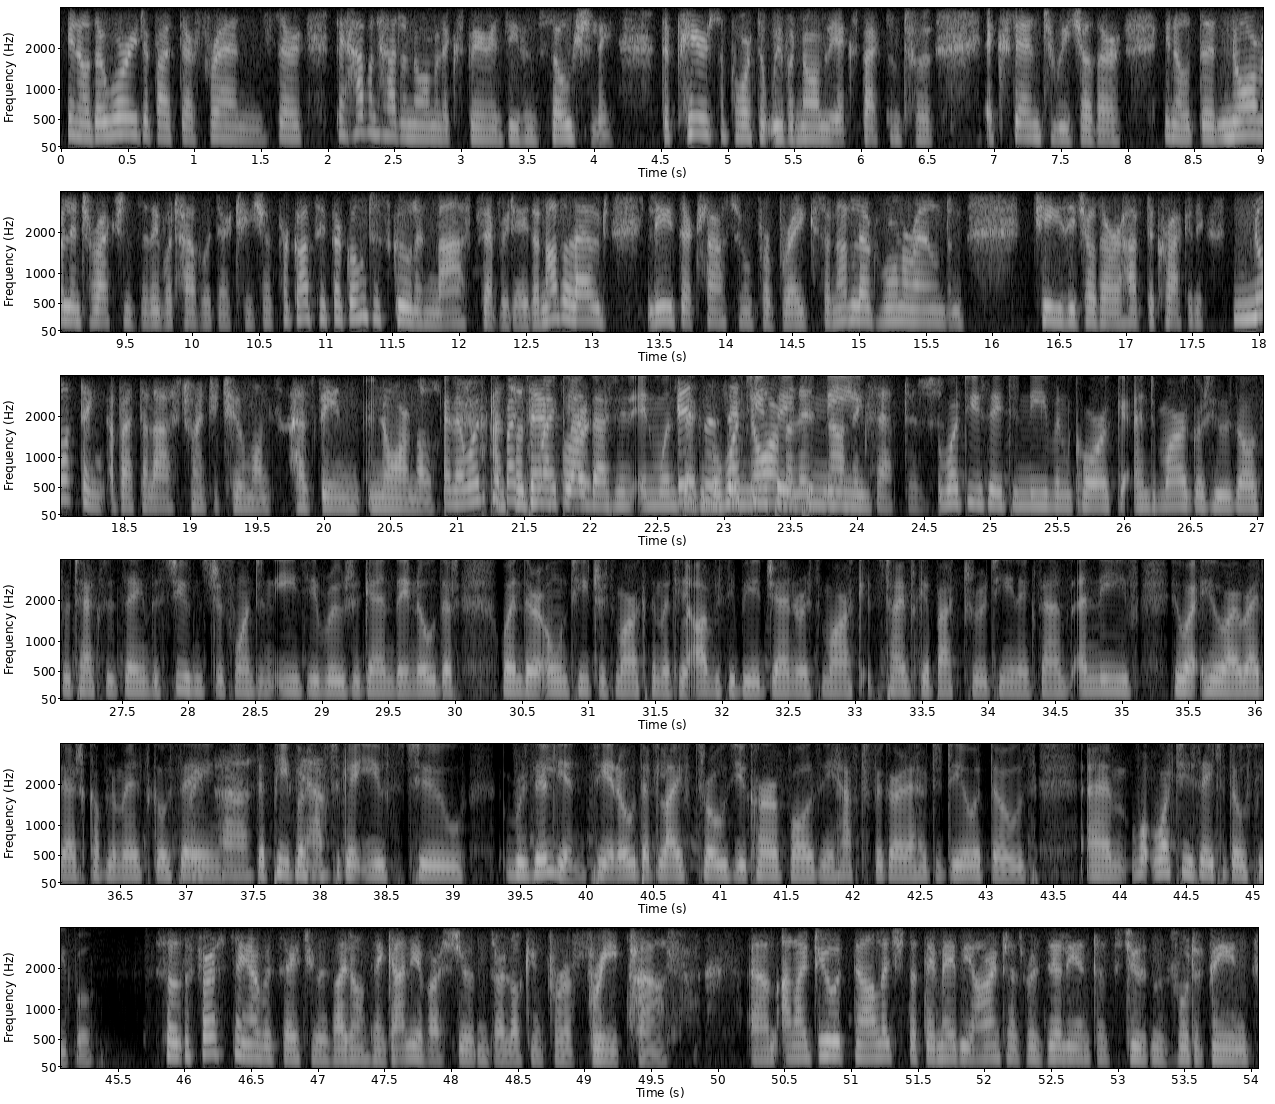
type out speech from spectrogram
you know, they're worried about their friends. They're, they haven't had a normal experience even socially. The peer support that we would normally expect them to extend to each other, you know, the normal interactions that they would have with their teachers. For God's sake, they're going to school in masks every day. They're not allowed leave their classroom for breaks. They're not allowed run around and tease each other or have to crack at it. Nothing about the last 22 months has been normal. And I want to get and back so to Michael on that in, in one second. But what do you say to Neve? What do you say to Neve and Cork and Margaret, who has also texted saying the students just want an easy route again? They know that when their own teachers mark them, it'll obviously be a generous mark. It's time to get back to routine exams. And Neve, who I, who I read out a couple of minutes ago, saying that people yeah. have to get used to resilience. You know that life throws you curveballs, and you have to figure out how to deal with those. Um, what, what do you say to those people? So the first thing I would say to you is I don't think any of our students are looking for a free pass. Um, and I do acknowledge that they maybe aren't as resilient as students would have been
